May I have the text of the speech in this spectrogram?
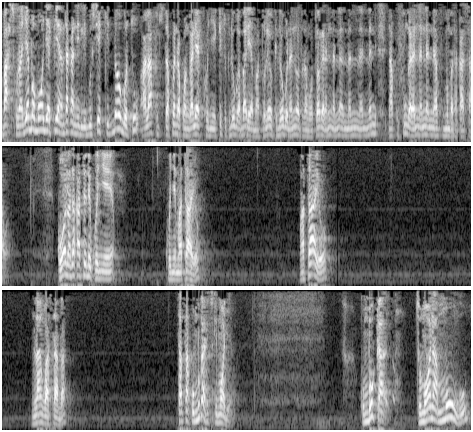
basi kuna jambo moja pia nataka niligusie kidogo tu alafu tutakwenda kuangalia kwenye kitu kidogo habari ya matoleo kidogo na watu wanavyotoaga na na kufunga na nini mambo atakaa sawa. Kwa hiyo nataka tuende kwenye kwenye matayo matayo mlango wa saba. Sasa kumbuka kitu kimoja. Kumbuka tumeona mungu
